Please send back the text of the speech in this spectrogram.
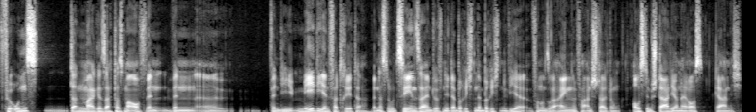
für uns dann mal gesagt, pass mal auf, wenn, wenn, äh, wenn die Medienvertreter, wenn das nur zehn sein dürfen, die da berichten, dann berichten wir von unserer eigenen Veranstaltung aus dem Stadion heraus gar nicht.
